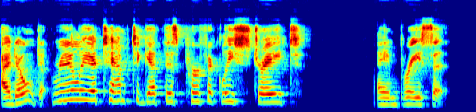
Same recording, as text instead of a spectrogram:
I don't really attempt to get this perfectly straight. I embrace it.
